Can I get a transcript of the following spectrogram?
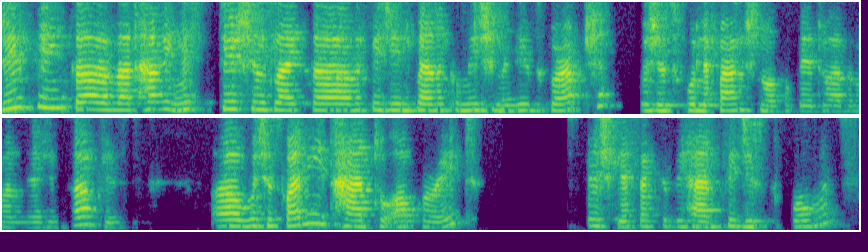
do you think uh, that having institutions like uh, the Fiji Independent Commission Against Corruption, which is fully functional compared to other Melanesian countries, uh, which is finding it hard to operate, especially affected behind Fiji's performance?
